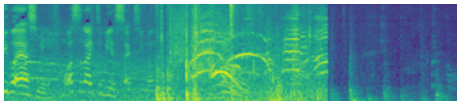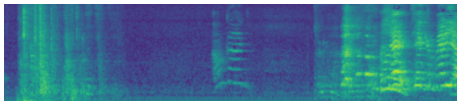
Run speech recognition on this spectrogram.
People ask me, what's it like to be a sexy mother? Shit, take a video.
